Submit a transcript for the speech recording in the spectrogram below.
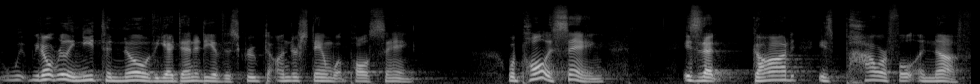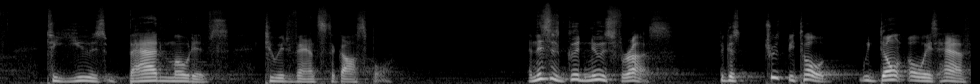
we, we don't really need to know the identity of this group to understand what Paul's saying. What Paul is saying is that God is powerful enough to use bad motives to advance the gospel. And this is good news for us because, truth be told, we don't always have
